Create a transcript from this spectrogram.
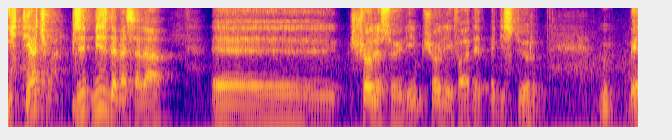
ihtiyaç var. Biz, biz de mesela e, şöyle söyleyeyim, şöyle ifade etmek istiyorum. E,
